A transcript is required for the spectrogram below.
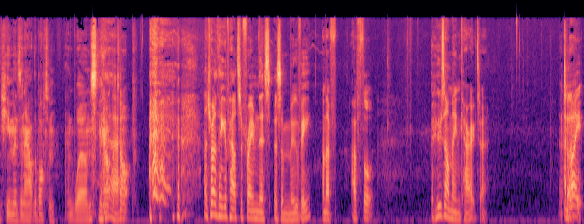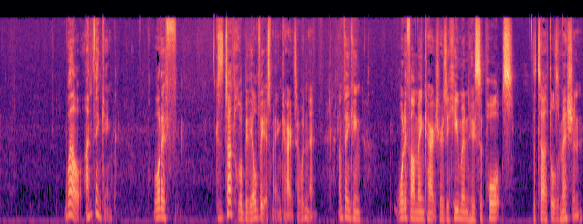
Humans are now at the bottom, and worms now at the top. I'm trying to think of how to frame this as a movie, and I've I've thought, who's our main character? A And turtle. I, well, I'm thinking, what if, because the turtle would be the obvious main character, wouldn't it? I'm thinking, what if our main character is a human who supports the turtle's mission,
